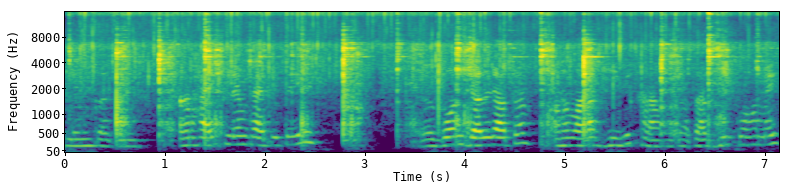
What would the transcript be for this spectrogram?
फ्लेम कर हैं। अगर हाई फ्लेम रहती तो ये गोंद जल जाता और हमारा घी भी ख़राब हो जाता। घी को हमें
